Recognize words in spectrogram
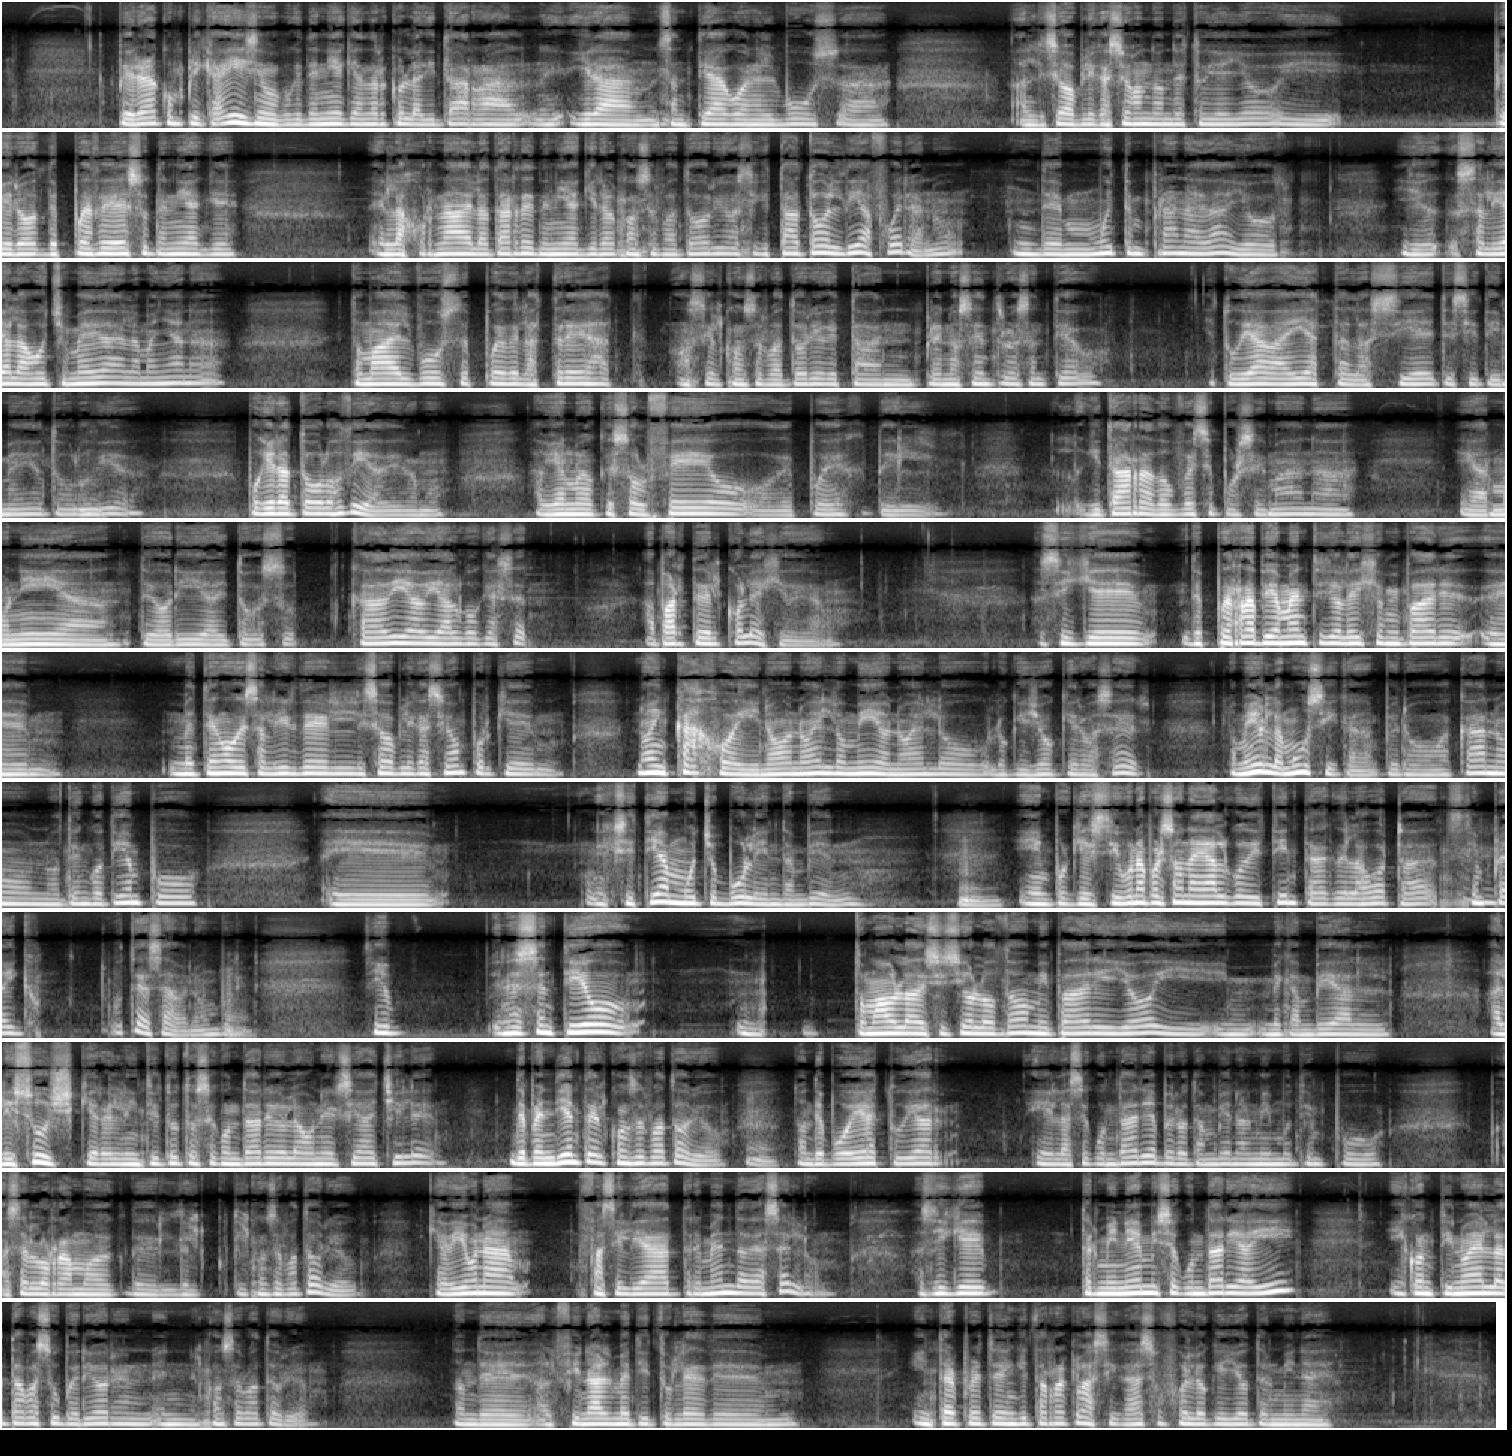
pero era complicadísimo porque tenía que andar con la guitarra, ir a Santiago en el bus, al liceo de aplicación donde estudié yo, y, pero después de eso tenía que en la jornada de la tarde tenía que ir al conservatorio, así que estaba todo el día afuera, ¿no? De muy temprana edad, yo, salía a las ocho y media de la mañana, tomaba el bus después de las tres hacia el conservatorio que estaba en pleno centro de Santiago. Estudiaba ahí hasta las siete, siete y media todos los días, porque era todos los días, digamos. Había uno que solfeo o después del guitarra dos veces por semana, eh, armonía, teoría y todo eso. Cada día había algo que hacer, aparte del colegio, digamos. Así que después rápidamente yo le dije a mi padre, eh, me tengo que salir del liceo de aplicación porque no encajo ahí, no, no es lo mío, no es lo, lo que yo quiero hacer. Lo mío es la música, pero acá no, no tengo tiempo. Eh, existía mucho bullying también. Mm. Y porque si una persona es algo distinta de la otra, siempre hay, ustedes saben, ¿no? Un bullying. Sí, en ese sentido, tomamos la decisión los dos, mi padre y yo, y, y me cambié al, al ISUSH, que era el Instituto Secundario de la Universidad de Chile, dependiente del conservatorio, Mm. donde podía estudiar eh, la secundaria, pero también al mismo tiempo hacer los ramos del conservatorio, que había una facilidad tremenda de hacerlo. Así que terminé mi secundaria ahí y continué en la etapa superior en, en el conservatorio, donde al final me titulé de mm, intérprete en guitarra clásica. Eso fue lo que yo terminé.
